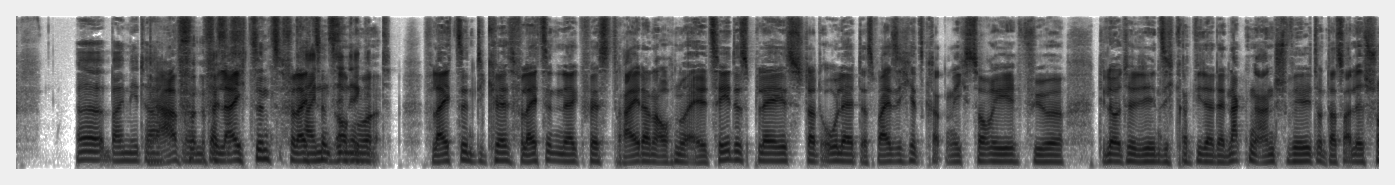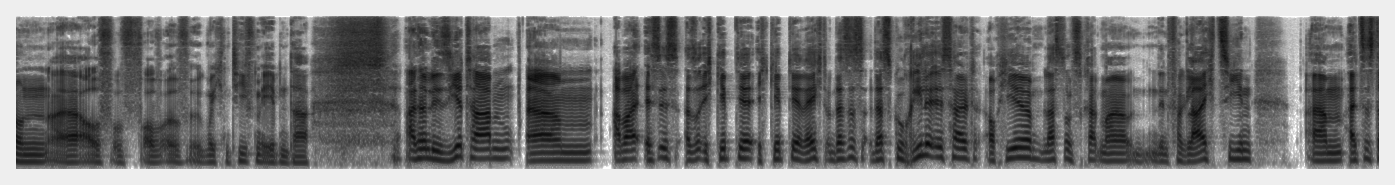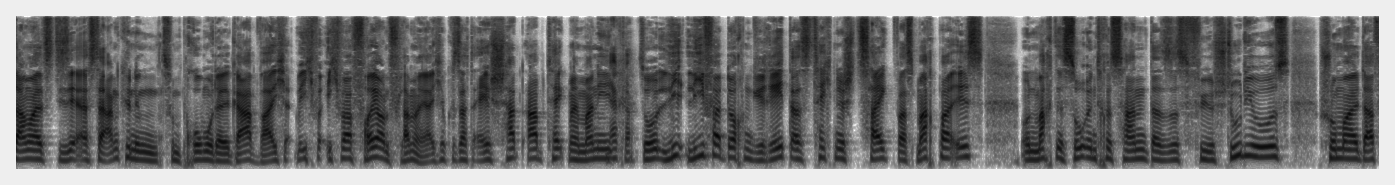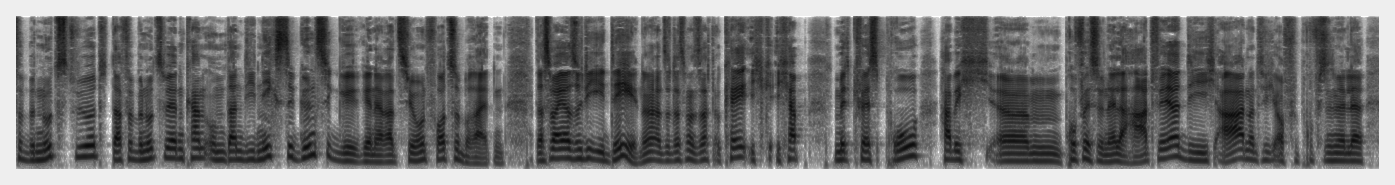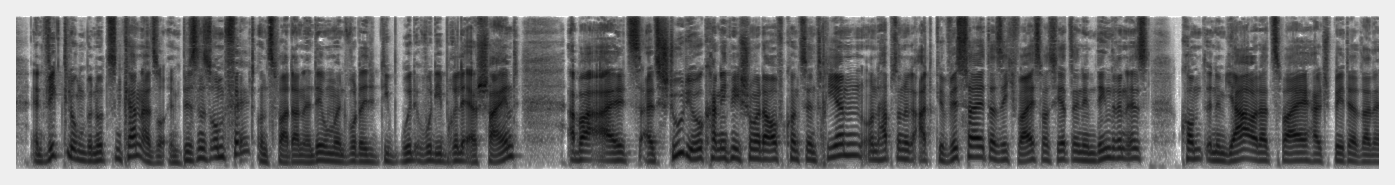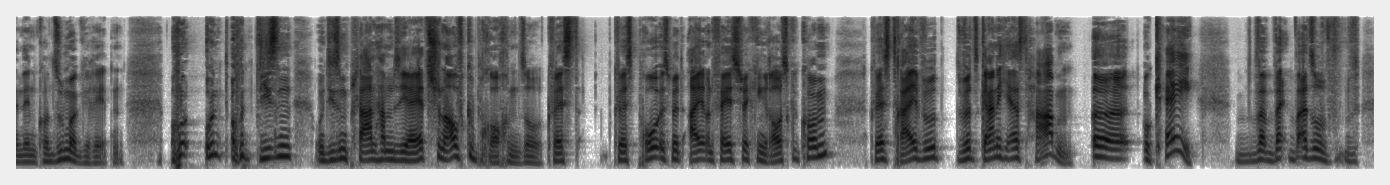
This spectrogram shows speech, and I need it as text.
äh, bei Meta. Ja, ähm, vielleicht sind vielleicht sind auch nur ergibt. Vielleicht sind die Quest, vielleicht sind in der Quest 3 dann auch nur LC-Displays statt OLED. Das weiß ich jetzt gerade nicht. Sorry für die Leute, denen sich gerade wieder der Nacken anschwillt und das alles schon äh, auf, auf, auf, auf irgendwelchen tiefen Ebenen da analysiert haben. Ähm, aber es ist, also ich gebe dir, ich gebe dir recht. Und das ist, das Skurrile ist halt auch hier. Lasst uns gerade mal den Vergleich ziehen. Ähm, als es damals diese erste Ankündigung zum Pro-Modell gab, war ich, ich, ich war Feuer und Flamme, ja. Ich habe gesagt, ey, shut up, take my money. Ja, so, li liefert doch ein Gerät, das technisch zeigt, was machbar ist und macht es so interessant, dass es für Studios schon mal dafür benutzt wird, dafür benutzt werden kann, um dann die nächste günstige Generation vorzubereiten. Das war ja so die Idee, ne? Also, dass man sagt, okay, ich, ich habe mit Quest Pro habe ich ähm, professionelle Hardware, die ich A natürlich auch für professionelle Entwicklung benutzen kann, also im Business Business-Umfeld und zwar dann in dem Moment, wo die, wo die Brille erscheint. Aber als, als Studio kann ich mich schon mal darauf konzentrieren und habe so eine Art Gewissheit, dass ich weiß, was jetzt in dem Ding drin ist, kommt in einem Jahr oder zwei halt später dann in den Konsumergeräten. Und, und, und diesen, und diesen Plan haben sie ja jetzt schon aufgebrochen. So, Quest, Quest Pro ist mit Eye und Face Tracking rausgekommen. Quest 3 wird es gar nicht erst haben. Äh, okay also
